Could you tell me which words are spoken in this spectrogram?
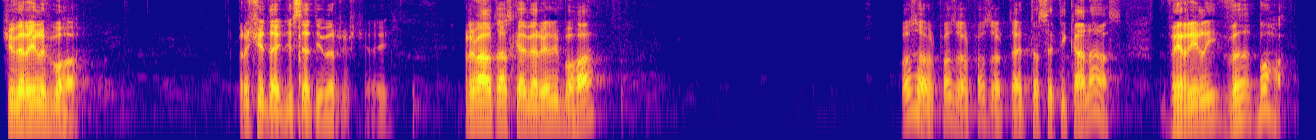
Či verili v Boha? Prečítaj desátý verš ještě, hej? Prvá otázka je, verili Boha? Pozor, pozor, pozor, to, je, to se týká nás. Verili v Boha.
